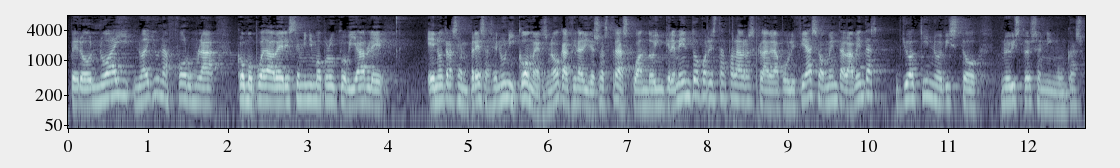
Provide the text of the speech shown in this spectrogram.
Pero no hay, no hay una fórmula como pueda haber ese mínimo producto viable en otras empresas, en un e-commerce, ¿no? Que al final dices, ostras, cuando incremento por estas palabras clave la publicidad, se aumenta las ventas. Yo aquí no he visto, no he visto eso en ningún caso.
